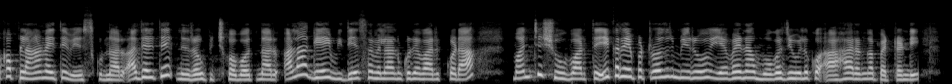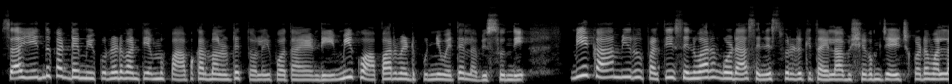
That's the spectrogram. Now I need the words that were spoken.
ఒక ప్లాన్ అయితే వేసుకున్నారు. అదైతే నిరూపించుకోబోతున్నారు. అలాగే విదేశం వెళ్ళాలనుకునే వారికి కూడా మంచి శుభవార్త. ఇక రేపటి రోజున మీరు ఏవైనా మూగజీవులకు ఆహారంగా పెట్టండి. ఎందుకంటే మీకున్నటువంటి ఏమో పాపకర్మాలు ఉంటే తొలగిపోతాయండి. మీకు అపారమైన పుణ్యం అయితే లభిస్తుంది. మీక? మీరు ప్రతి శనివారం కూడా శనీశ్వరుడికి తైలాభిషేకం చేయించుకోవడం వల్ల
